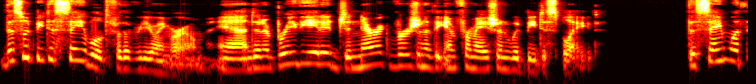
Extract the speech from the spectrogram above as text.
this would be disabled for the viewing room, and an abbreviated generic version of the information would be displayed. The same with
